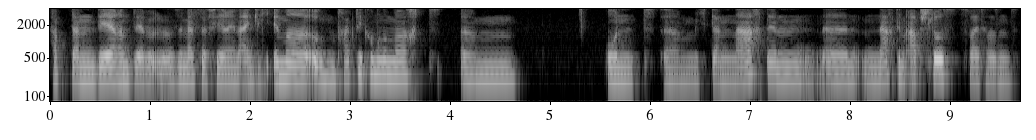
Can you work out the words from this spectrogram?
habe dann während der Semesterferien eigentlich immer irgendein Praktikum gemacht ähm, und ähm, mich dann nach, den, äh, nach dem Abschluss 2001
